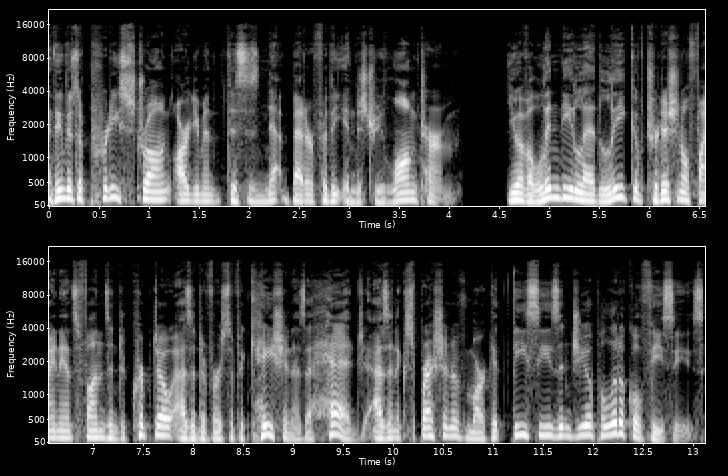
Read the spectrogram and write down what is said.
I think there's a pretty strong argument that this is net better for the industry long term. You have a Lindy led leak of traditional finance funds into crypto as a diversification, as a hedge, as an expression of market theses and geopolitical theses.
